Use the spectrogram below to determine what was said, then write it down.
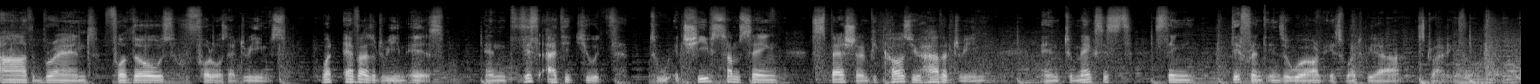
are the brand for those who follow their dreams, whatever the dream is. And this attitude to achieve something special because you have a dream and to make this thing different in the world is what we are striving for.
